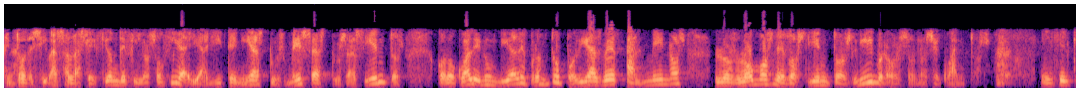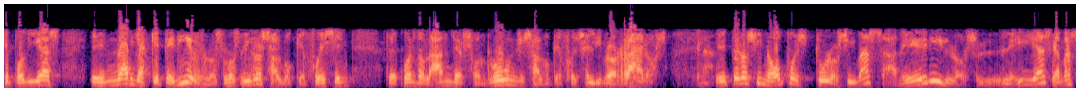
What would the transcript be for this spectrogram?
Entonces ibas a la sección de filosofía y allí tenías tus mesas, tus asientos, con lo cual en un día de pronto podías ver al menos los lomos de 200 libros o no sé cuántos. Es decir, que podías, eh, no había que pedirlos los libros, salvo que fuesen, recuerdo la Anderson Run, salvo que fuesen libros raros. Eh, pero si no, pues tú los ibas a ver y los leías y además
